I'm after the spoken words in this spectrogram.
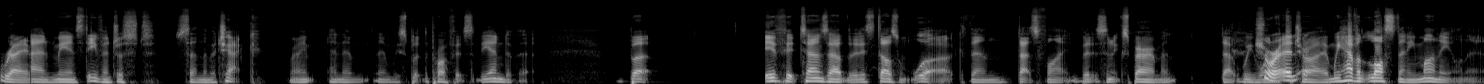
right. And me and Stephen just send them a check right? And then then we split the profits at the end of it. But if it turns out that this doesn't work, then that's fine. But it's an experiment that we sure, want to try, and we haven't lost any money on it.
